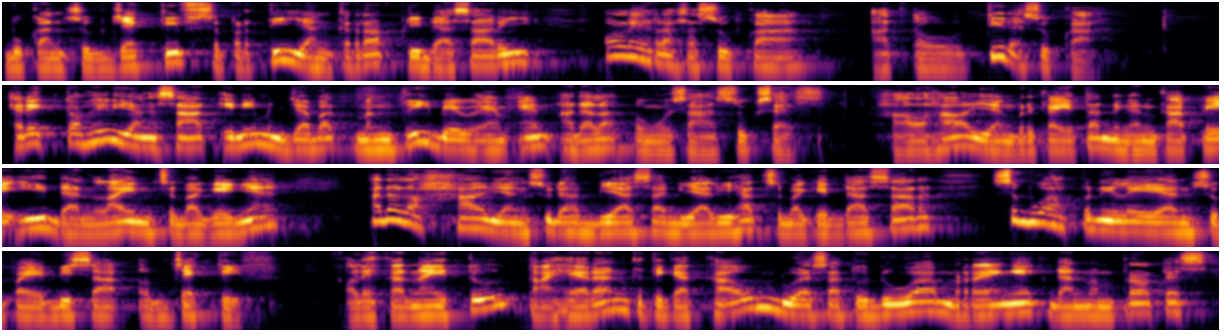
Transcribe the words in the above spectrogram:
bukan subjektif seperti yang kerap didasari oleh rasa suka atau tidak suka. Erick Thohir yang saat ini menjabat Menteri BUMN adalah pengusaha sukses. Hal-hal yang berkaitan dengan KPI dan lain sebagainya adalah hal yang sudah biasa dia lihat sebagai dasar sebuah penilaian supaya bisa objektif. Oleh karena itu, tak heran ketika kaum 212 merengek dan memprotes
